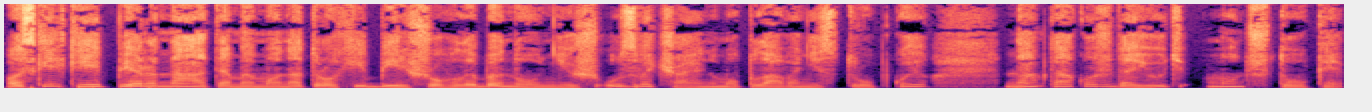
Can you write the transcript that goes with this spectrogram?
Оскільки пірнатимемо на трохи більшу глибину, ніж у звичайному плаванні з трубкою, нам також дають мундштуки,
